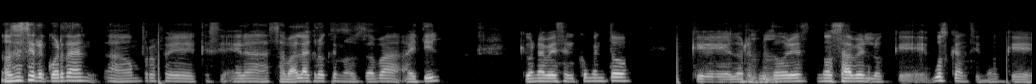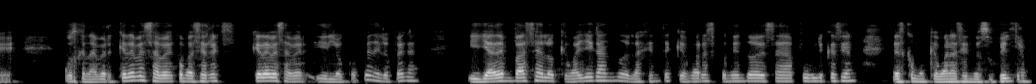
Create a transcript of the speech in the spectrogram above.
No sé si recuerdan a un profe que era Zavala, creo que nos daba ITIL, que una vez él comentó que los reclutadores no saben lo que buscan, sino que buscan a ver qué debe saber, como decía Rex, qué debe saber, y lo copian y lo pegan. Y ya en base a lo que va llegando de la gente que va respondiendo a esa publicación, es como que van haciendo su filtro.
